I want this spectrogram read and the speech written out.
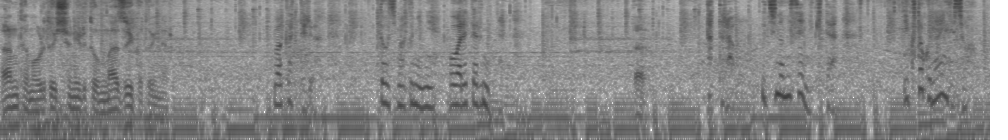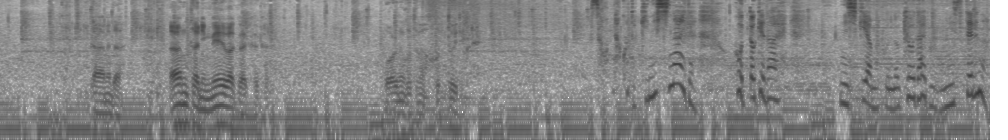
あんたも俺と一緒にいるとまずいことになる。分かってる。堂島組に追われてるのね。あ。だったらうちの店に来て行くとこないんでしょ？ダメだ。あんたに迷惑がかかる。俺のことはほっといてくれ気にしないで。ほっとけない。錦山君の兄弟分を見捨てるなんて。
